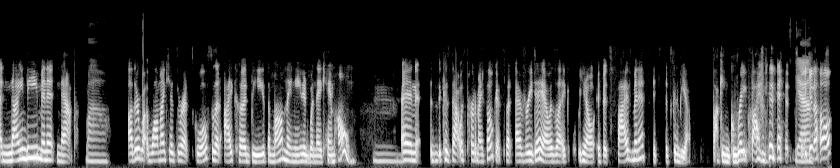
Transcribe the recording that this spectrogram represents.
A 90 minute nap Wow. other while my kids were at school so that I could be the mom they needed when they came home. Mm. And because that was part of my focus, but every day I was like, you know, if it's 5 minutes, it's it's going to be a fucking great 5 minutes, Yeah. you know?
